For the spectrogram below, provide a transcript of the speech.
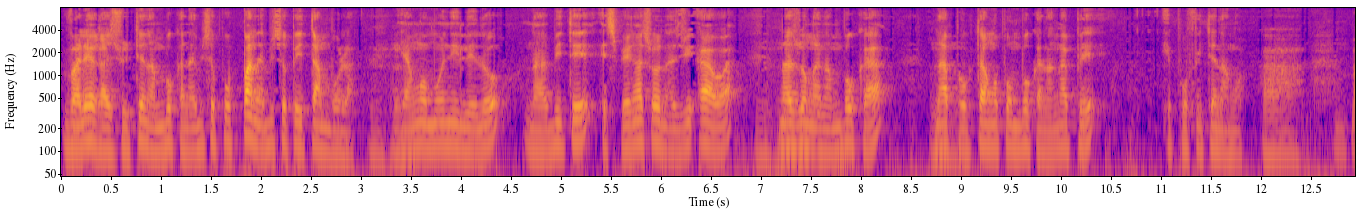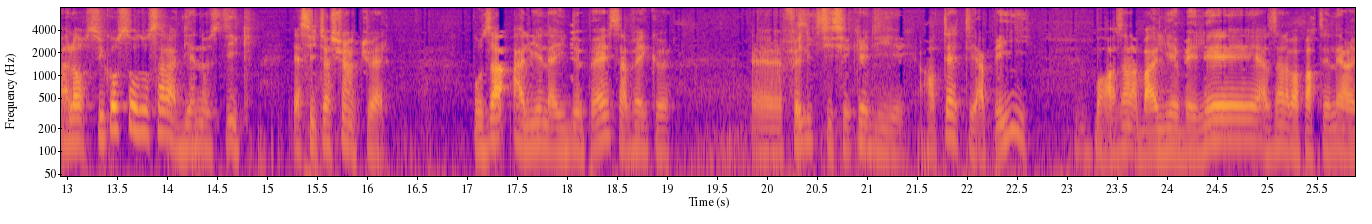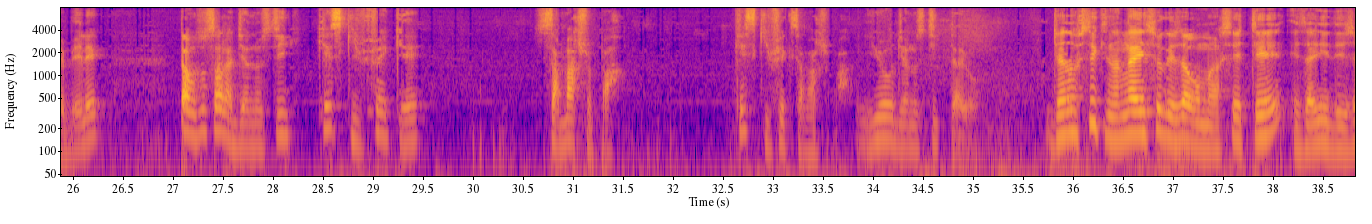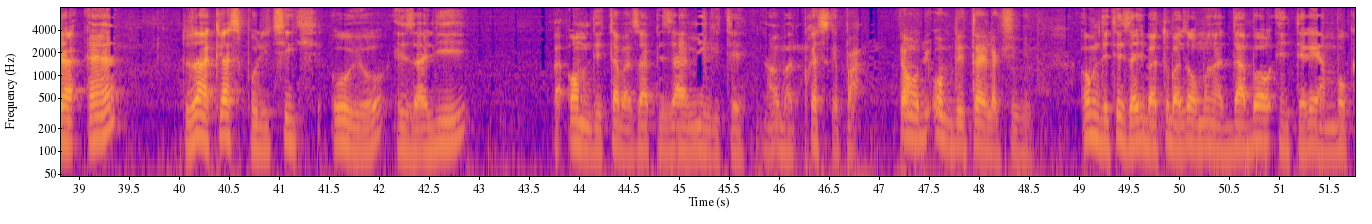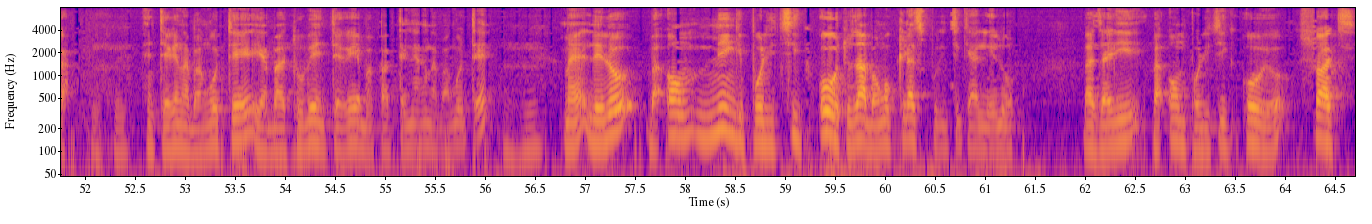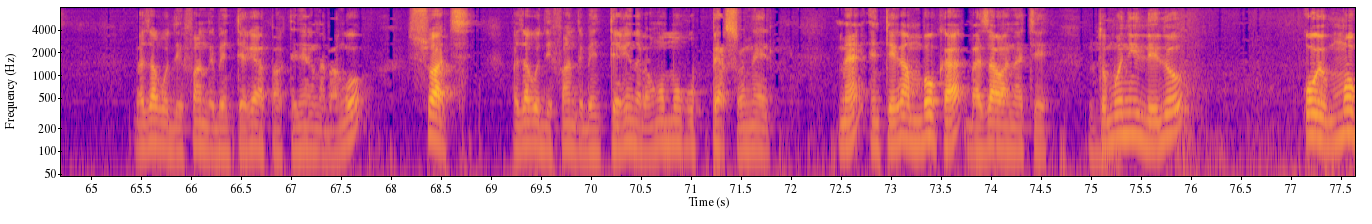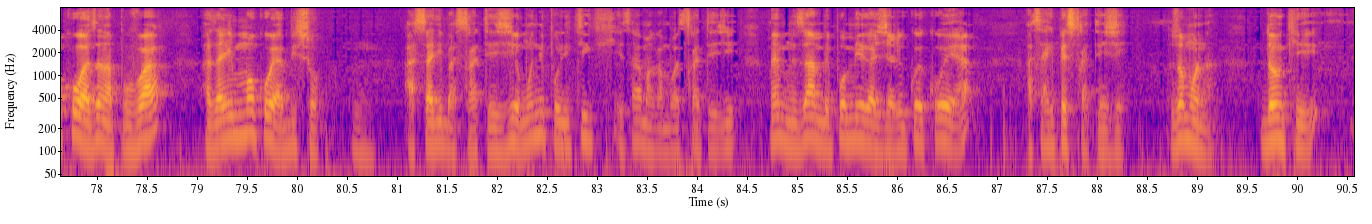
valeur ajoute na mboka na biso mpo mpa na biso mpe etambola mm -hmm. yango omoni lelo nayebi te expérience oyo nazwi awa mm -hmm. nazonga na mboka -hmm. naporta yango mpo mboka na nga mpe eprofite nango ah. Mais alors, si la diagnostic, la situation actuelle, à IDPS avec euh, Félix Tshisekedi en tête et à pays. Bon, Azan a allié belé, Azan a partenaire belé. Dans tout ça, la diagnostic, qu'est-ce qui fait que ça ne marche pas? Qu'est-ce qui fait que ça ne marche pas? Yo, diagnostic d'ailleurs. Diagnostic, il y a ce que ça a marché, c'est déjà un toza na classe politique oyo ezali bahomme d'état baza mpenza mingi te nao ba presque pas ntango bi homme d'état elakisi nini homme d'état ezali bato baza komona d'abord intérêt ya mboka. -hmm. intérêt na bango te ya bato be intérêt ya bapartenaire na bango te. -hmm. mais lelo bahomme mingi politique oyo toza na bango classe politique ya lelo. Bazali bahomme politique oyo soit baza kodéfendre baintérêt ya partenaire na bango soit baza kodéfendre baintérêt na bango moko personnel. Mais intérêt ya mboka baza wana te. Tomoni lelo oyo moko aza na pouvoir azali moko ya biso. Asali bastratégie omoni politique ezala makambo ya stratégie. Même nzambe mpo mire ya jericho ekwea asali mpe stratégie. Ozomona. Donc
